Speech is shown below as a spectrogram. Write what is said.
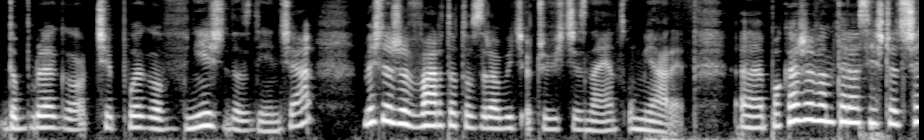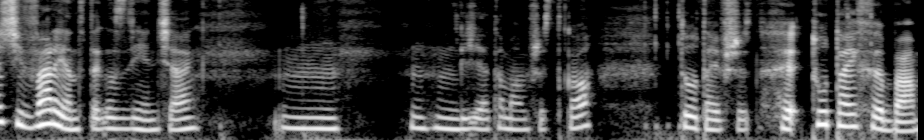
dobrego, ciepłego wnieść do zdjęcia, myślę, że warto to zrobić, oczywiście znając umiary. E, pokażę Wam teraz jeszcze trzeci wariant tego zdjęcia. Mm, gdzie ja to mam wszystko? Tutaj, tutaj chyba.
